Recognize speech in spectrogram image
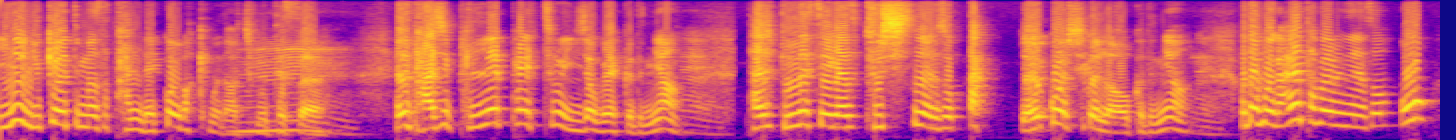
2년 6개월 뛰면서 단 4골밖에 넣지 못했어요. 음, 그래서 다시 빌레펠트로 이적을 했거든요. 네. 다시 분데스리가에서 두 시즌 연속 딱 10골씩을 넣었거든요. 네. 그러다 보니까 헤르타 베르린에서 어?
